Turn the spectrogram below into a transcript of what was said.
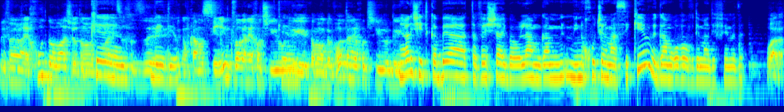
לפעמים האיכות לא משהו, אתה אומר, כן, אני צריך לזה, בדיוק. וגם כמה סירים כבר אני יכול שיהיו כן. לי, כמה מגבות אני יכול שיהיו לי. נראה לי שהתקבע תווי שי בעולם גם מנוחות של מעסיקים וגם רוב העובדים מעדיפים את זה. וואלה.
